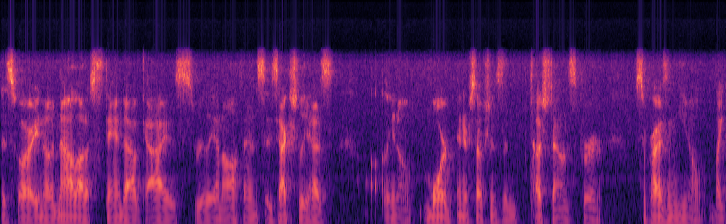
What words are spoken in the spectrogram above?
as far. You know, not a lot of standout guys really on offense. He actually has, you know, more interceptions than touchdowns for surprising. You know, like,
